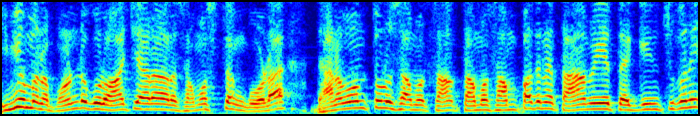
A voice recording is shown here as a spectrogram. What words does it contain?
ఇవి మన పండుగలు ఆచారాల సమస్తం కూడా ధనవంతులు సమ తమ సంపదను తామే తగ్గించుకుని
